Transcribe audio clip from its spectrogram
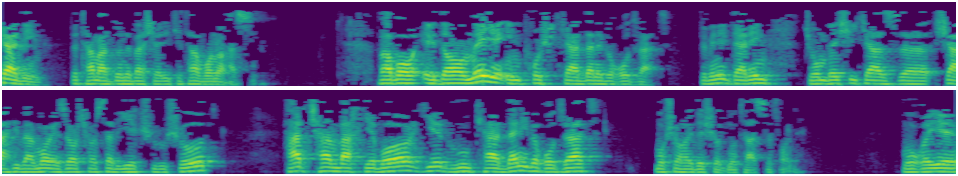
کردیم به تمدن بشری که توانا هستیم. و با ادامه این پشت کردن به قدرت ببینید در این جنبشی که از شهریور ماه 1401 شروع شد هر چند وقت یه بار یه رو کردنی به قدرت مشاهده شد متاسفانه. موقع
